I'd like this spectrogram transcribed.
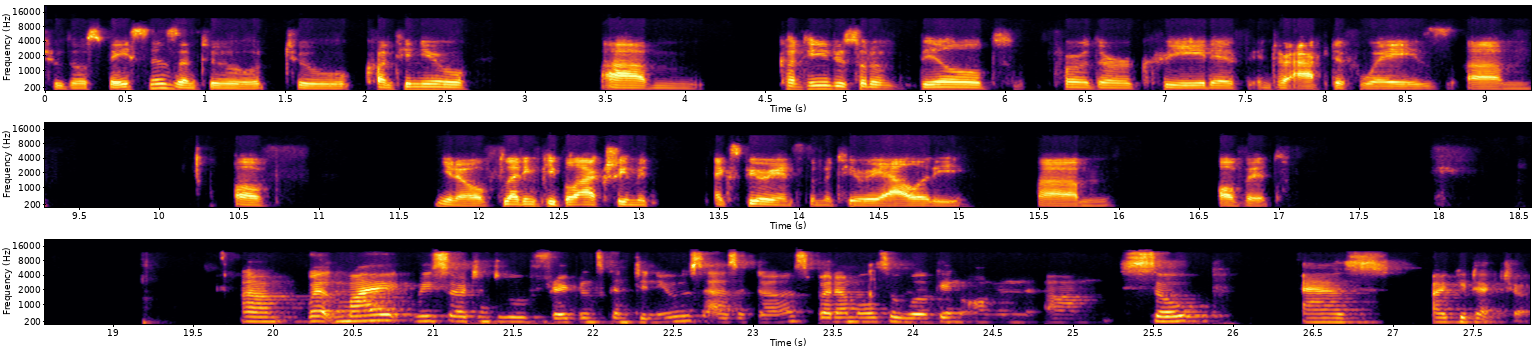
to those spaces and to to continue um, continue to sort of build further creative interactive ways um, of you know letting people actually experience the materiality um, of it. Um, well, my research into fragrance continues as it does, but I'm also working on um, soap as architecture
